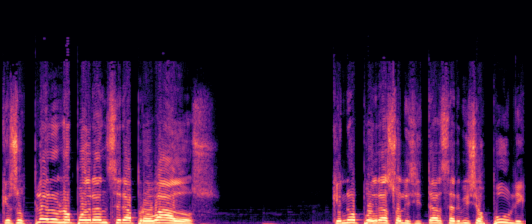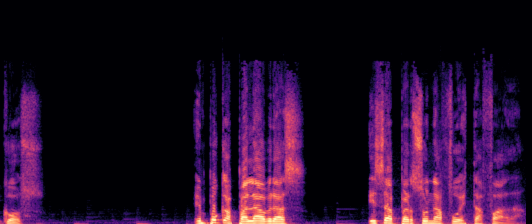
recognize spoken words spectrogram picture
que sus planos no podrán ser aprobados, que no podrá solicitar servicios públicos. En pocas palabras, esa persona fue estafada.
